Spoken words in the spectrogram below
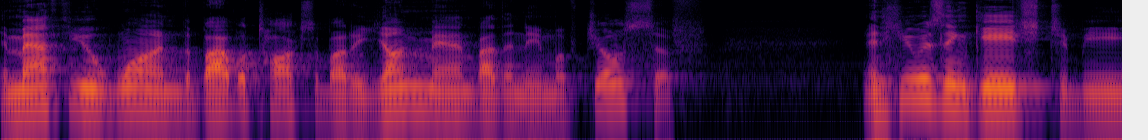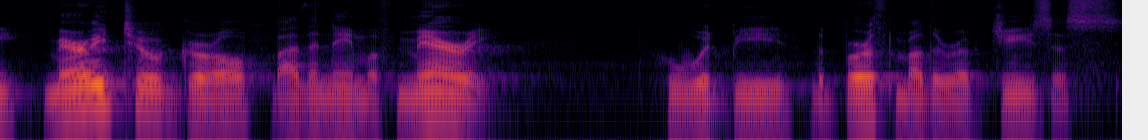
In Matthew 1, the Bible talks about a young man by the name of Joseph. And he was engaged to be married to a girl by the name of Mary, who would be the birth mother of Jesus.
